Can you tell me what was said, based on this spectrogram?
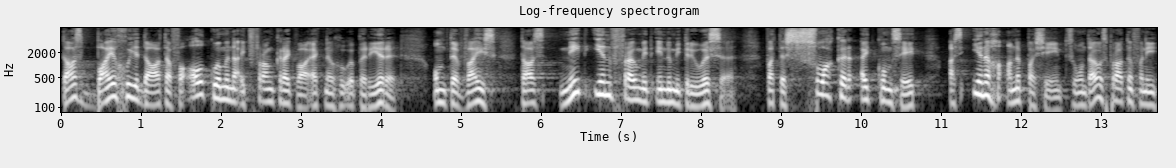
Daar's baie goeie data veral komende uit Frankryk waar ek nou geopereer het om te wys daar's net een vrou met endometriose wat 'n swakker uitkoms het as enige ander pasiënt. So onthou ons praat nou van die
